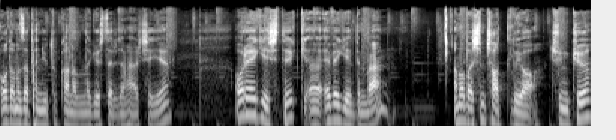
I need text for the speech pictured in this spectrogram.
Odamı zaten YouTube kanalında göstereceğim her şeyi. Oraya geçtik. E, eve geldim ben. Ama başım çatlıyor. Çünkü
